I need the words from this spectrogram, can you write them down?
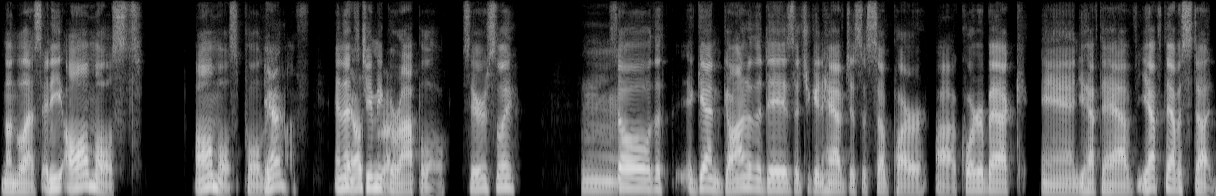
nonetheless. And he almost, almost pulled Yeah. it off. And that's Jimmy Garoppolo. Seriously? mm, So the again, gone are the days that you can have just a subpar uh, quarterback, and you have to have you have to have a stud.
